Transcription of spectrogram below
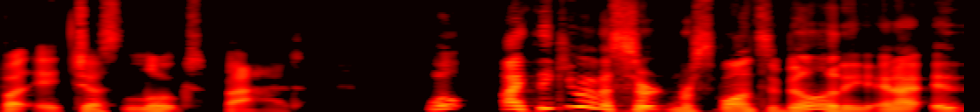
but it just looks bad. Well, I think you have a certain responsibility, and I, it,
